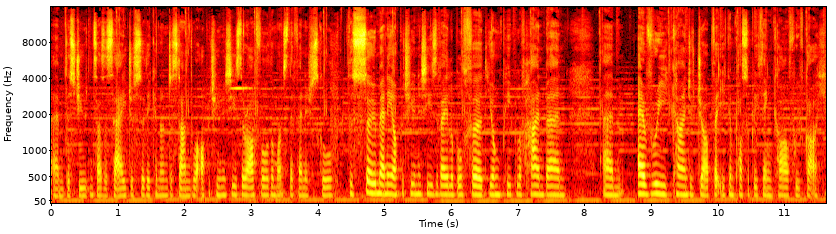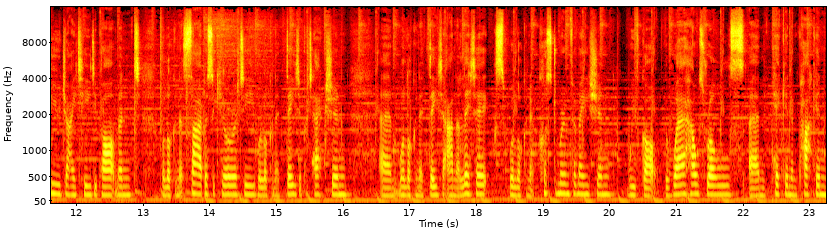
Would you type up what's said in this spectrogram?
um, the students, as I say, just so they can understand what opportunities there are for them once they finish school. There's so many opportunities available for young people of Hindburn um, every kind of job that you can possibly think of. We've got a huge IT department, we're looking at cyber security, we're looking at data protection, um, we're looking at data analytics, we're looking at customer information, we've got the warehouse roles, um, picking and packing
